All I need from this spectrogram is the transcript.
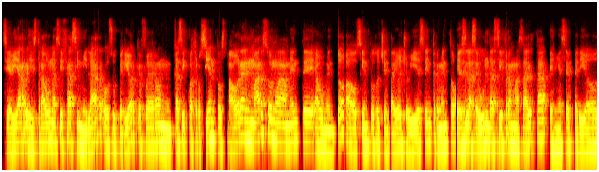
se había registrado una cifra similar o superior, que fueron casi 400. Ahora en marzo nuevamente aumentó a 288 y ese incremento es la segunda cifra más alta en ese periodo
